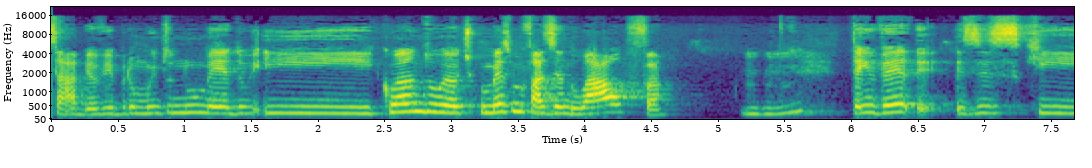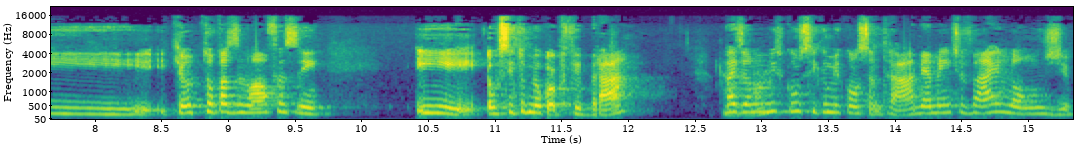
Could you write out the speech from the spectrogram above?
Sabe? Eu vibro muito no medo. E quando eu, tipo, mesmo fazendo alfa, uhum. tem vezes que, que eu tô fazendo alfa assim. E eu sinto meu corpo vibrar, mas uhum. eu não me consigo me concentrar. Minha mente vai longe.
